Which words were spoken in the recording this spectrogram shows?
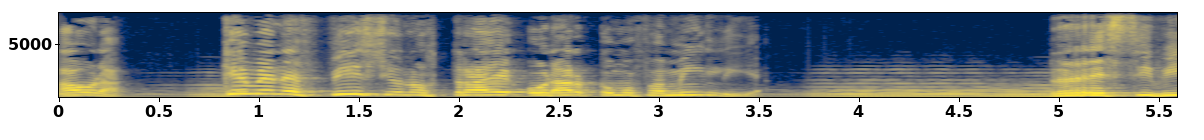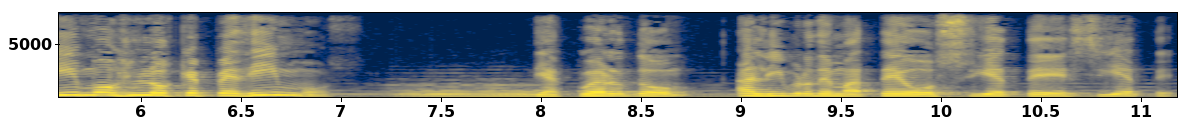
Ahora, ¿qué beneficio nos trae orar como familia? recibimos lo que pedimos. De acuerdo al libro de Mateo 7:7. 7.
